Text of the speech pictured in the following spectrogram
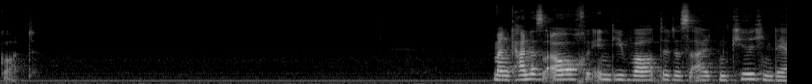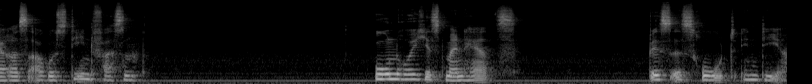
Gott. Man kann es auch in die Worte des alten Kirchenlehrers Augustin fassen. Unruhig ist mein Herz, bis es ruht in dir.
